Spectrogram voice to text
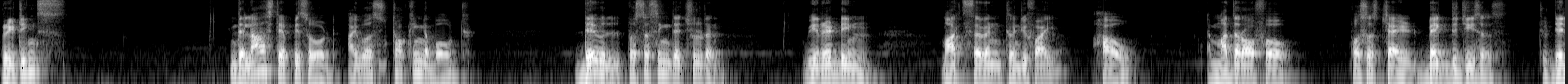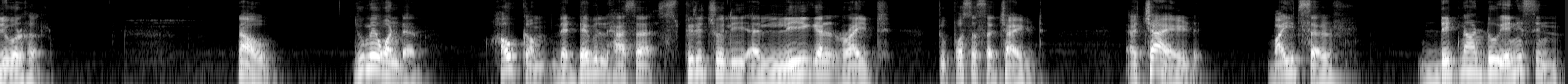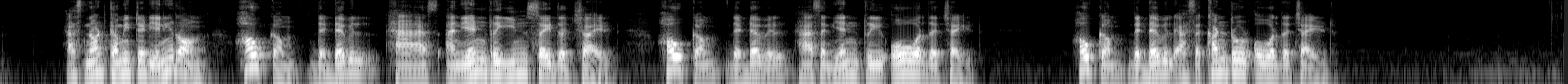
Greetings. In the last episode, I was talking about devil possessing the children. We read in Mark 7:25 how a mother of a possessed child begged Jesus to deliver her. Now, you may wonder how come the devil has a spiritually a legal right to possess a child? A child by itself did not do any sin, has not committed any wrong. How come the devil has an entry inside the child? How come the devil has an entry over the child? How come the devil has a control over the child?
